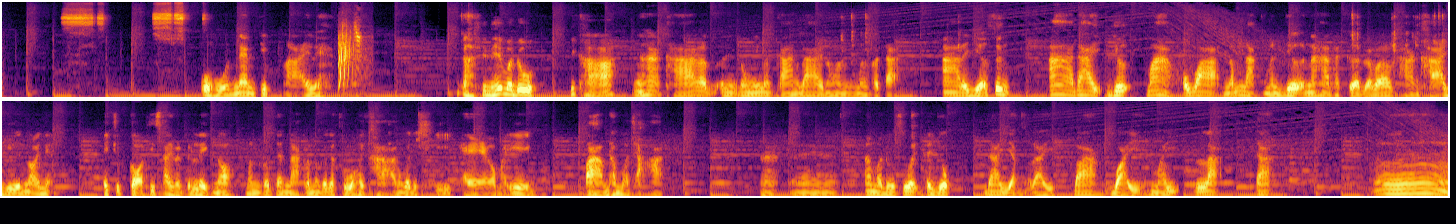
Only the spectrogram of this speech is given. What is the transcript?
โอ้โห แน่นจิบหายเลยทีนี้มาดูที่ขานะฮะขาตรงนี้มันกลางได้นะมันมันก็จะอ้าได้เยอะซึ่งอ้าได้เยอะมาก เพราะว่าน้ำหนักมันเยอะนะฮะถ้าเกิดแบบว่าทางขายืนหน่อยเนี่ยไอชุดเกาะที่ใส่มันเป็นเหล็กเนาะมันก็จะหนักแล้วมันก็จะถ่วงให้ขา มันก็จะฉีกแพรออกมาเอง ตามธรรมชาตินะออเอามาดูซิว่าจะยกได้อย่างไรบ้างไหวไหมล่ะจ๊ะเออ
